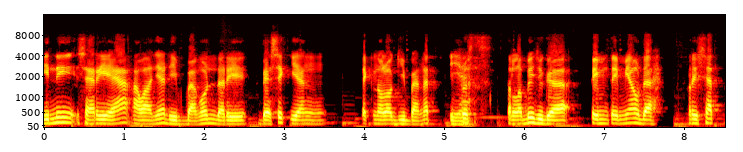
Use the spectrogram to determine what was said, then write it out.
ini seri ya awalnya dibangun dari basic yang teknologi banget Iya. terus terlebih juga tim-timnya udah riset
